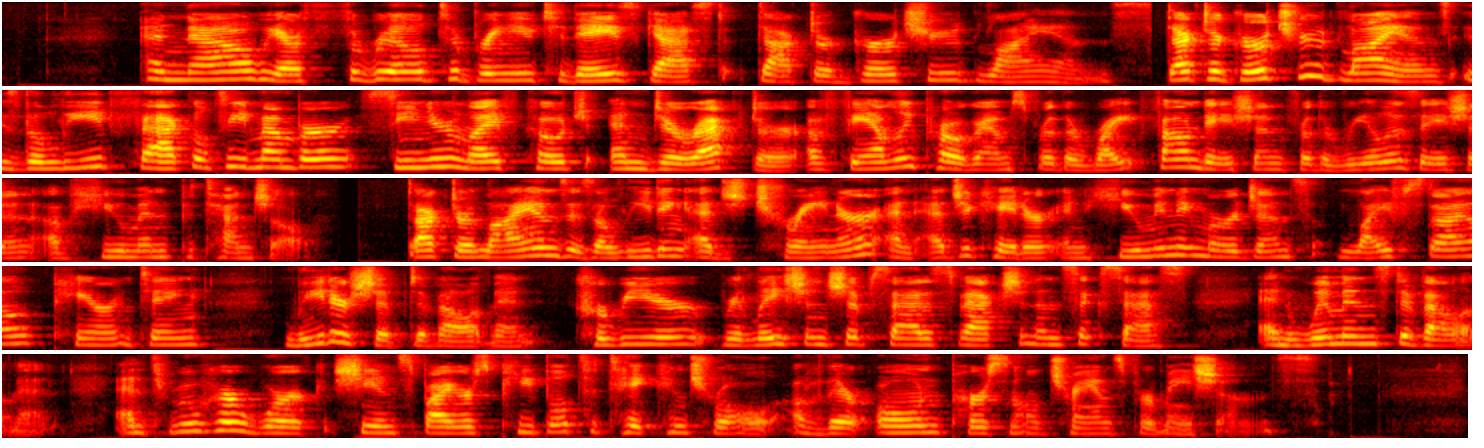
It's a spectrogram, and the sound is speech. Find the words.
And now we are thrilled to bring you today's guest, Dr. Gertrude Lyons. Dr. Gertrude Lyons is the lead faculty member, senior life coach, and director of family programs for the Wright Foundation for the Realization of Human Potential. Dr. Lyons is a leading edge trainer and educator in human emergence, lifestyle, parenting, leadership development, career, relationship satisfaction and success, and women's development and through her work, she inspires people to take control of their own personal transformations.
